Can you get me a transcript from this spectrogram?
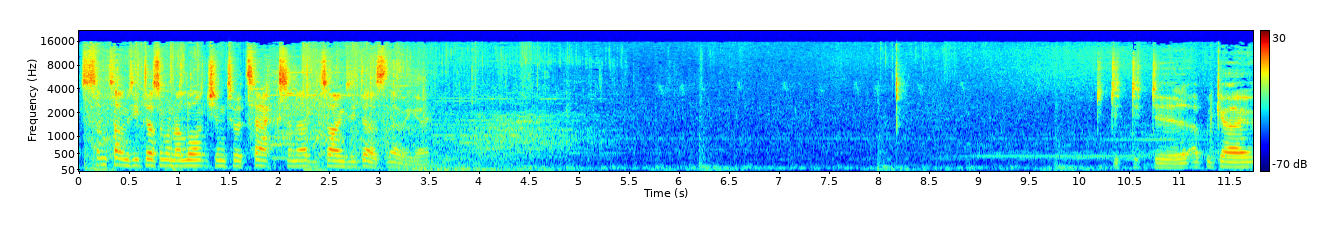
Sometimes he doesn't want to launch into attacks and other times he does. There we go. Up we go.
